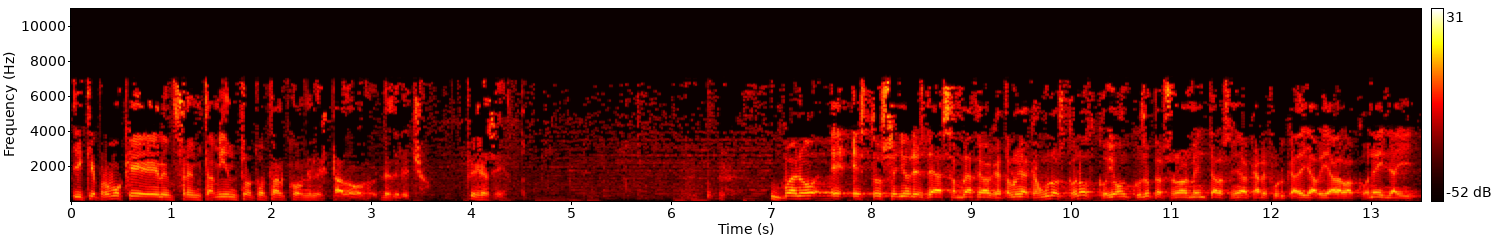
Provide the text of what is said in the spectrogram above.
y que provoque el enfrentamiento total con el Estado de Derecho. Fíjese. Bueno, eh, estos señores de la Asamblea Nacional de Cataluña, que algunos conozco, yo incluso personalmente a la señora Carre Furcadella había hablado con ella y,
